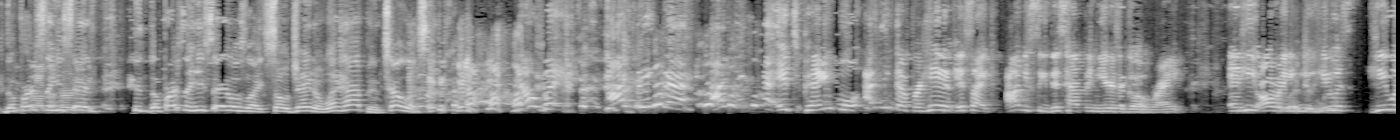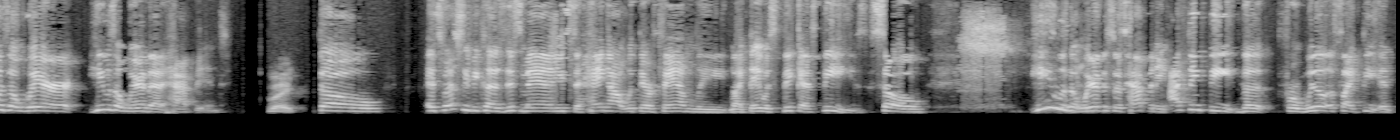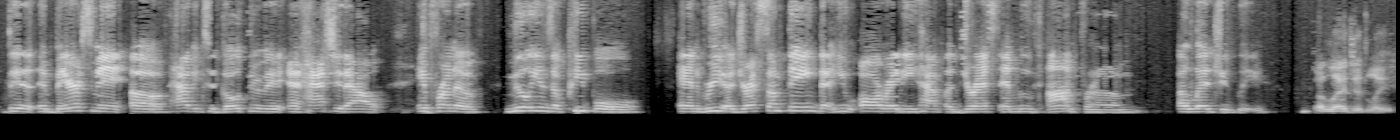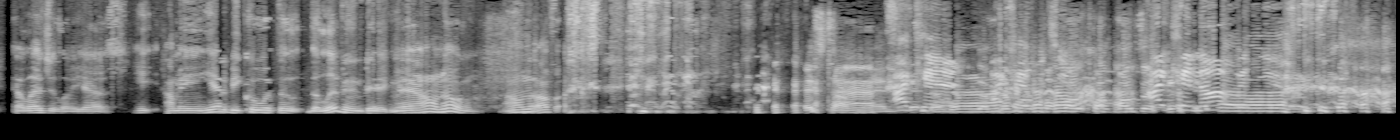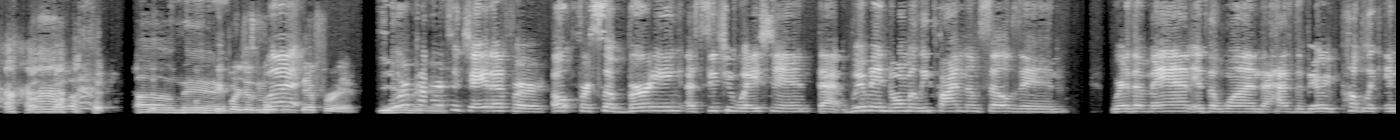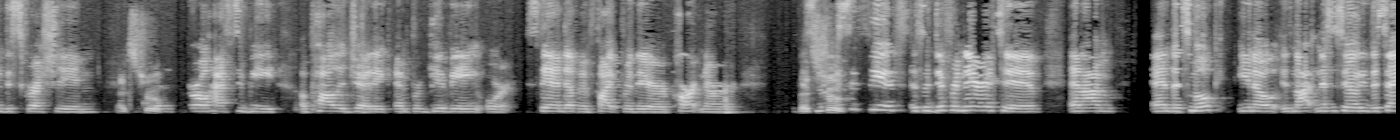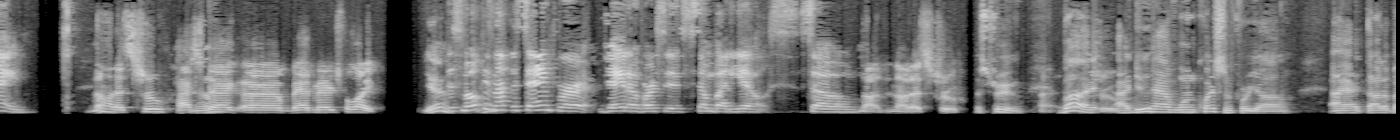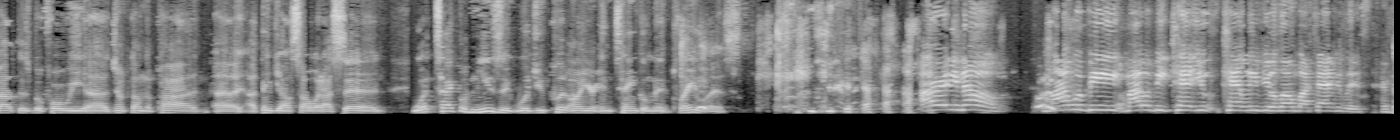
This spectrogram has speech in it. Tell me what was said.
the first saw thing he said, the first thing he said was like, "So Jada, what happened? Tell us." no, but I think that I think that it's painful. I think that for him, it's like obviously this happened years ago, right? And he already knew he was he was aware he was aware that it happened. Right. So especially because this man used to hang out with their family like they was thick as thieves. So he was aware this was happening. I think the the for Will, it's like the the embarrassment of having to go through it and hash it out in front of millions of people and readdress something that you already have addressed and moved on from allegedly. Allegedly. Allegedly, yes. He, I mean, he had to be cool with the the living dick, man. I don't know. I don't know. It's tough, man. I can't. The- the- the- I are- I cannot with you. fo- fo- oh man. People are just moving But- different. Yeah, More power man. to Jada for oh for subverting a situation that women normally find themselves in, where the man is the one that has the very public indiscretion. That's true. The girl has to be apologetic and forgiving or stand up and fight for their partner. That's it's true. Nice to see it's it's a different narrative, and I'm and the smoke, you know, is not necessarily the same. No, that's true. Hashtag uh, bad marriage for life. Yeah. The smoke is not the same for Jada versus somebody else. So No, no, that's true. That's true. That's But true. I do have one question for y'all. I had thought about this before we uh, jumped on the pod. Uh, I think y'all saw what I said. What type of music would you put on your entanglement playlist? I already know. Mine would be mine would be can't you can't leave you alone by Fabolous. can't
